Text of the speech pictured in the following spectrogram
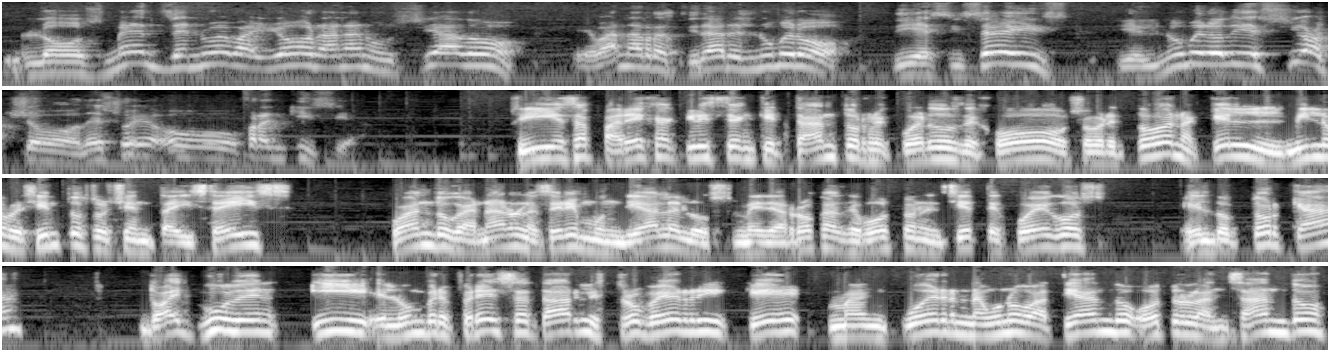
los Mets de Nueva York han anunciado que van a retirar el número 16 y el número 18 de su oh, franquicia. Sí, esa pareja, Cristian, que tantos recuerdos dejó, sobre todo en aquel 1986, cuando ganaron la Serie Mundial a los Rojas de Boston en siete juegos, el Doctor K, Dwight Gooden y el hombre fresa, Darle Strawberry, que mancuerna, uno bateando, otro lanzando.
